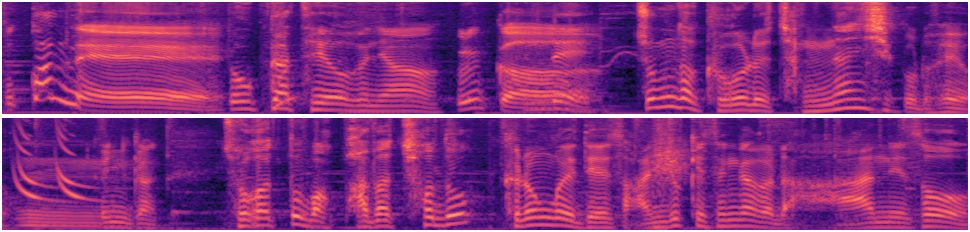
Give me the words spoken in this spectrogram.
똑같네. 똑같아요 그냥. 그러니까. 근데 좀 더 그거를 장난식으로 해요. 음. 그러니까 저가 또 막 받아쳐도 그런 거에 대해서 안 좋게 생각을 안 해서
